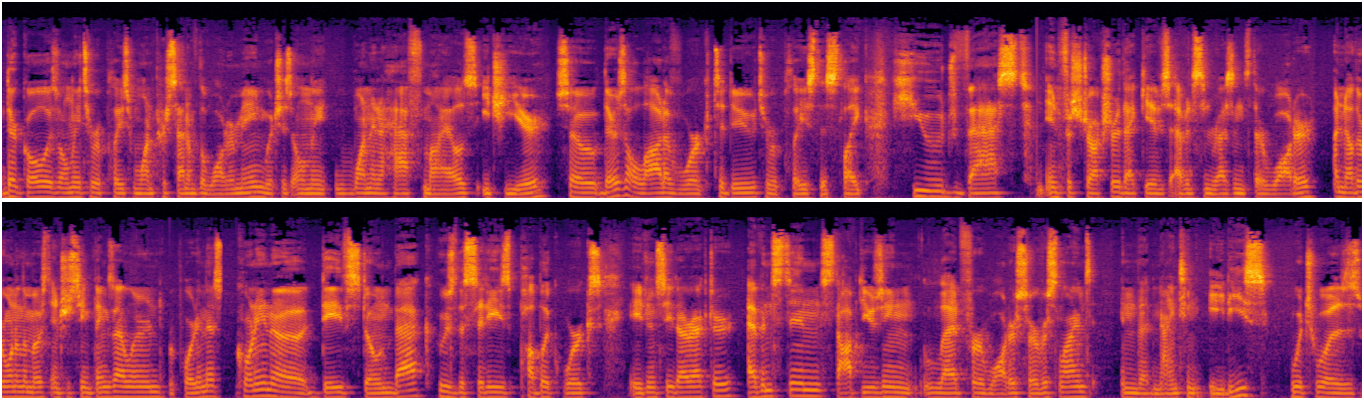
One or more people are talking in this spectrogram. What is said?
their goal is only to replace 1% of the water main, which is only one and a half miles each year. So there's a lot of work to do to replace this like huge, vast infrastructure that gives Evanston residents their water. Another one of the most interesting things I learned reporting this, according to Dave Stoneback, who's the city's public works agency director, Evanston stopped using lead for water service lines in the 1980s which was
